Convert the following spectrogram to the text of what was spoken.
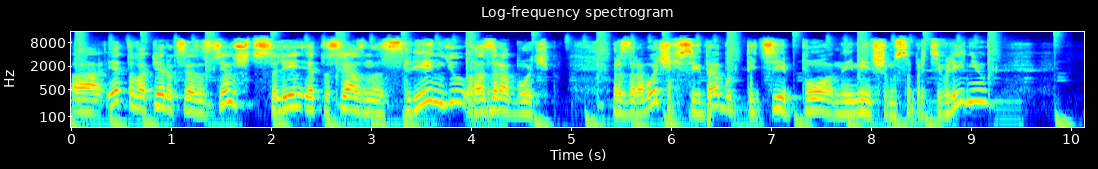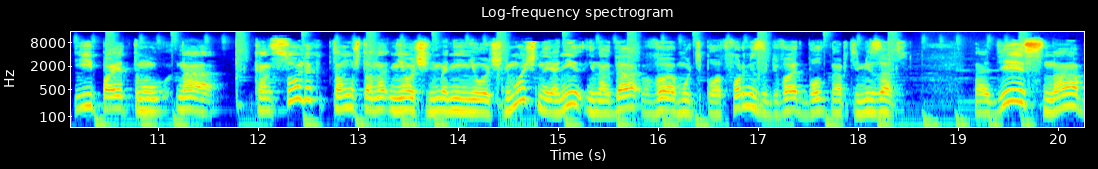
А, это, во-первых, связано с тем, что с лень, это связано с ленью разработчиков. Разработчики всегда будут идти по наименьшему сопротивлению И поэтому на консолях, потому что она не очень, они не очень мощные, они иногда в мультиплатформе забивают болт на оптимизацию. Надеясь на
